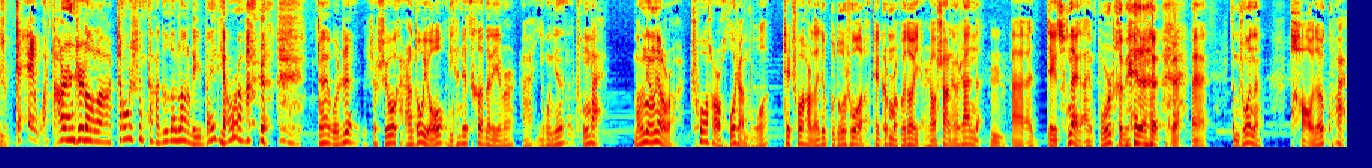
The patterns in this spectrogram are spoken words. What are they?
说这我当然知道了，张顺大哥浪里白条啊！哎，我这这水果卡上都有，你看这册子里边啊有您崇拜王定六啊，绰号火闪婆，这绰号咱就不多说了。这哥们儿回头也是要上梁山的，嗯，呃，这个存在感也不是特别的，对，哎，怎么说呢？跑得快，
